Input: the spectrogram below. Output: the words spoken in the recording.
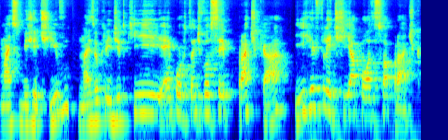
mais subjetivo, mas eu acredito que é importante você praticar e refletir após a sua prática.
